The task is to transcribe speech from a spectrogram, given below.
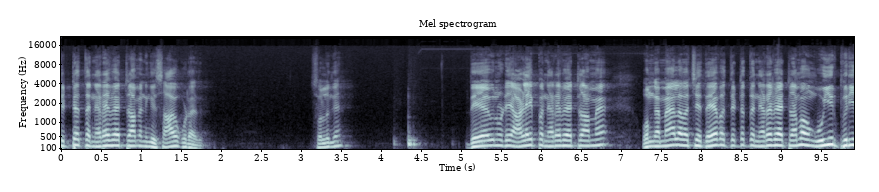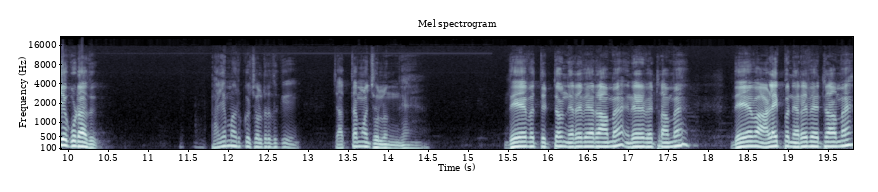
திட்டத்தை நிறைவேற்றாமல் நீங்கள் சாகக்கூடாது. சொல்லுங்கள் தேவனுடைய அழைப்பை நிறைவேற்றாமல் உங்கள் மேலே வச்ச தேவ திட்டத்தை நிறைவேற்றாமல் உங்கள் உயிர் பிரியக்கூடாது. பயமாக இருக்க சொல்கிறதுக்கு சத்தமாக சொல்லுங்க. தேவ திட்டம் நிறைவேறாமல் நிறைவேற்றாமல் தேவ அழைப்பை நிறைவேற்றாமல்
